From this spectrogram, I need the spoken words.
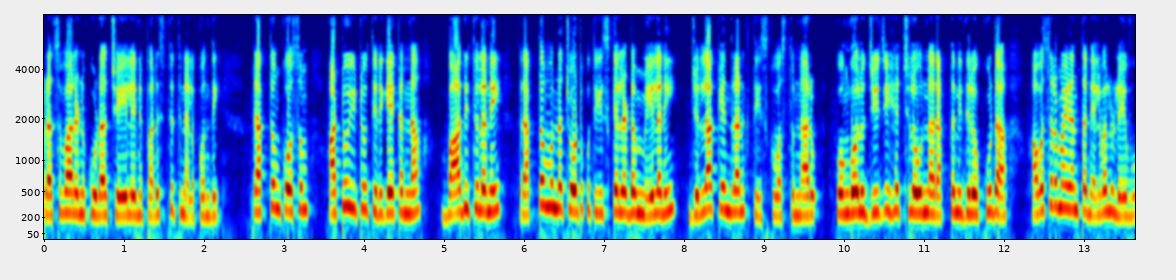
ప్రసవాలను కూడా చేయలేని పరిస్థితి నెలకొంది. రక్తం కోసం అటూ ఇటూ తిరిగే కన్నా బాధితులనే రక్తం ఉన్న చోటుకు తీసుకెళ్ళడం మేలని జిల్లా కేంద్రానికి తీసుకువస్తున్నారు. ఒంగోలు జీజీహెచ్లో ఉన్న రక్తనిధిలో కూడా అవసరమైనంత నిల్వలు లేవు.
